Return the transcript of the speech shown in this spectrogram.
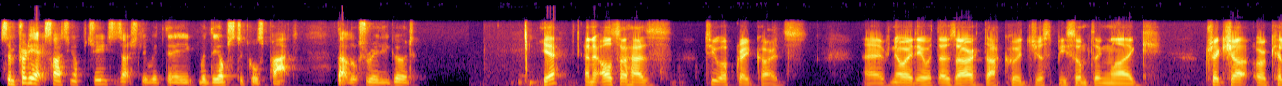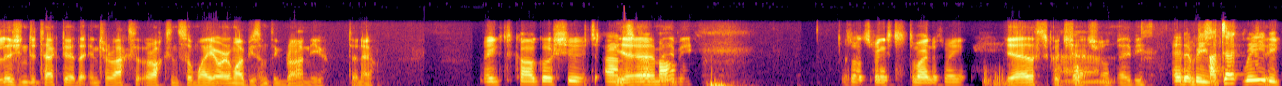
some pretty exciting opportunities actually with the with the obstacles pack. That looks really good. Yeah, and it also has two upgrade cards. Uh, I have no idea what those are. That could just be something like trick shot or collision detector that interacts with the rocks in some way, or it might be something brand new. Don't know. Rigged cargo chute and yeah, maybe. That's what springs to mind with me. Yeah, that's a good um, Sean. Maybe it'd be I don't really,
